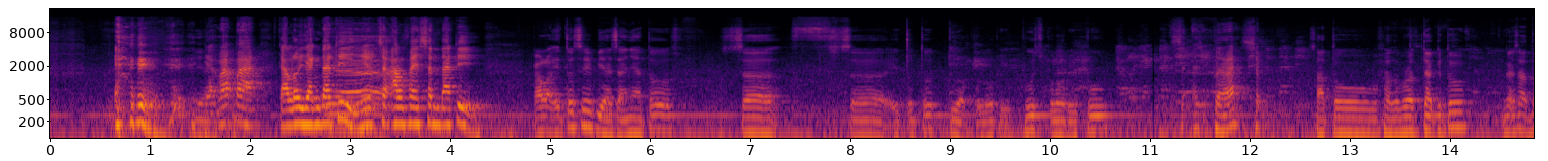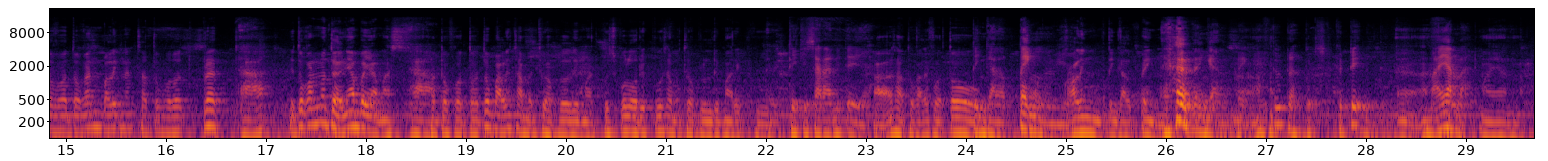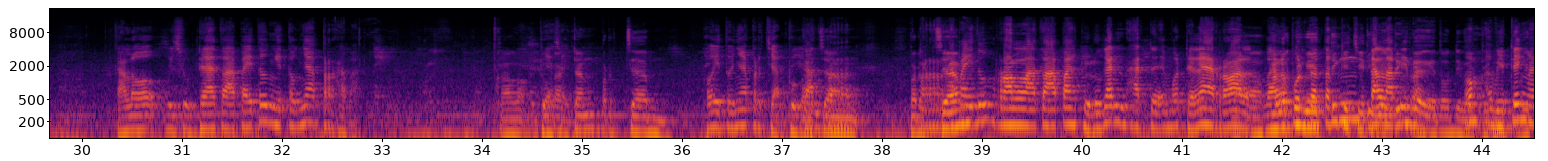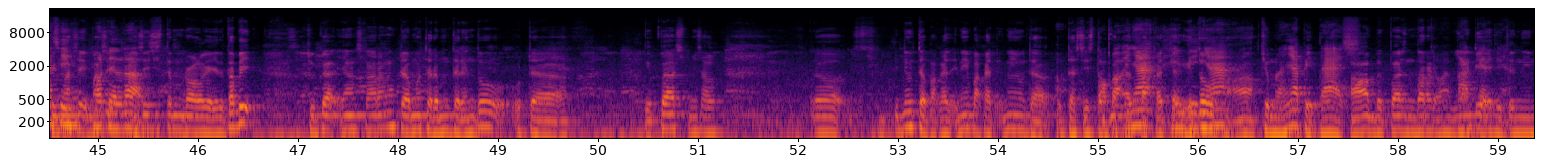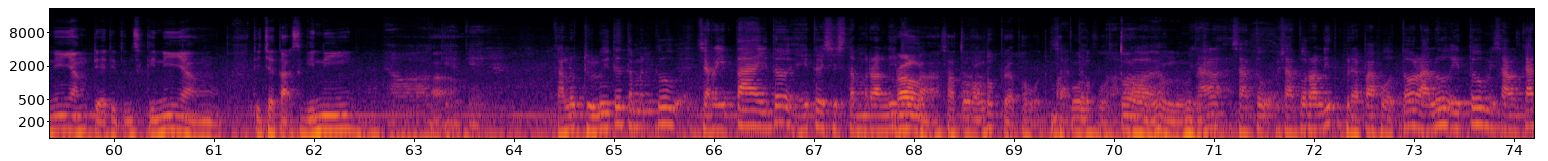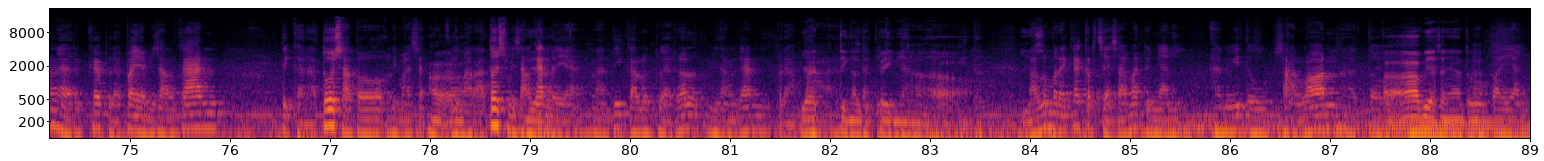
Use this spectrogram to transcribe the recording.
Iya. Nggak apa-apa. Kalau yang tadi Ya. ya, soal fashion tadi, kalau itu sih biasanya tuh se se itu tuh dua puluh ribu sepuluh ribu? Se- satu satu produk itu nggak satu foto kan paling kan satu foto berat ah, itu kan modelnya banyak mas Ah. foto-foto itu paling sampai dua puluh lima ribu sepuluh ribu sampai dua puluh lima ribu di kisaran itu ya. Ah, satu kali foto Tinggal peng. paling tinggal peng tinggal peng. Ah. Itu udah gede. Ya. Lumayan lah. lumayan lah Kalau wisuda atau apa itu ngitungnya per apa? kalau itu Biasanya. kadang per jam Oh itunya per jam, bukan Per jam. per, Per per jam. apa itu roll atau apa dulu kan ada modelnya roll, Ah, kalau walaupun tetap wedding- digital di tapi wedding kayak gitu, di oh wedding, masih, model roll. masih sistem roll kayak gitu tapi juga yang sekarang udah modern-modern tuh udah bebas misal eh, ini udah paket ini paket ini udah udah sistem Pokoknya paket kayak gitu intinya ah. jumlahnya bebas. Ah, bebas ntar Cuma yang paketnya. dieditin ini yang dieditin segini yang dicetak segini Oh, Oke Ah. oke. Kalau dulu itu temenku cerita itu itu sistem roll itu. roll lah satu roll tuh berapa foto 40 foto oh, ya misal satu satu roll itu berapa foto lalu itu misalkan harga berapa ya misalkan 300 atau 5 Heeh. 500 misalkan Iya. loh ya. Nanti kalau dua roll misalkan berapa? Ya, tinggal Satu oh, Oh, gitu. iya Lalu mereka kerjasama dengan anu itu salon atau Ah, biasanya tuh apa yang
